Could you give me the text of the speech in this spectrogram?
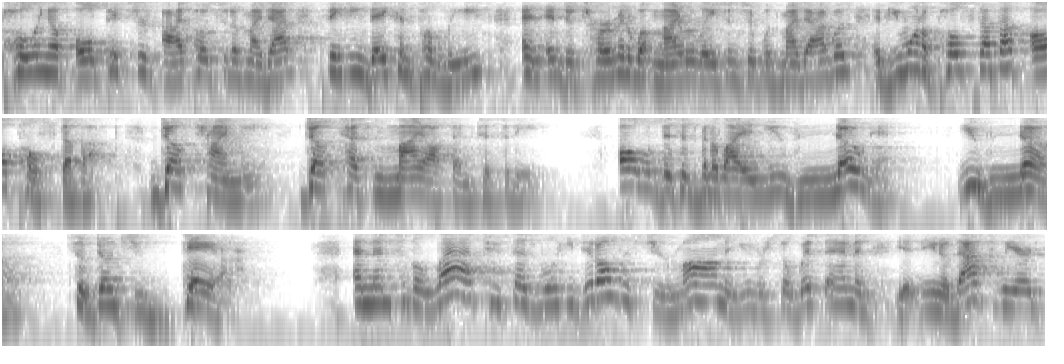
pulling up old pictures I posted of my dad, thinking they can police and, and determine what my relationship with my dad was. If you want to pull stuff up, I'll pull stuff up. Don't try me. Don't test my authenticity. All of this has been a lie and you've known it. You've known. So don't you dare and then to the left, who says, well, he did all this to your mom and you were still with them and, you know, that's weird.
